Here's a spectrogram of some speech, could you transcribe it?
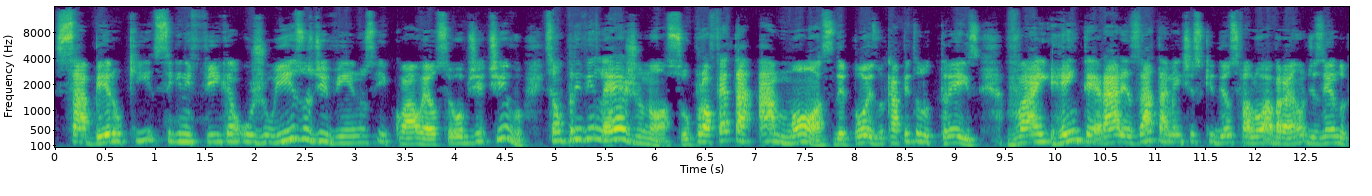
saber o que significam os juízos divinos e qual é o seu objetivo. Isso é um privilégio nosso. O profeta Amós, depois, no capítulo 3, vai reiterar exatamente isso que Deus falou a Abraão, dizendo:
